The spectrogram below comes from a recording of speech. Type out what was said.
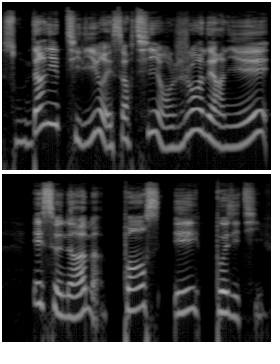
Son dernier petit livre est sorti en juin dernier et se nomme Pense et positive.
